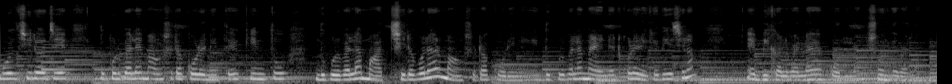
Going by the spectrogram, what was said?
বলছিল যে দুপুরবেলায় মাংসটা করে নিতে, কিন্তু দুপুরবেলা মাছ ছিল বলে আর মাংসটা করিনি। দুপুরবেলা ম্যারিনেট করে রেখে দিয়েছিলাম, এই বিকালবেলায় করলাম, সন্ধেবেলা।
